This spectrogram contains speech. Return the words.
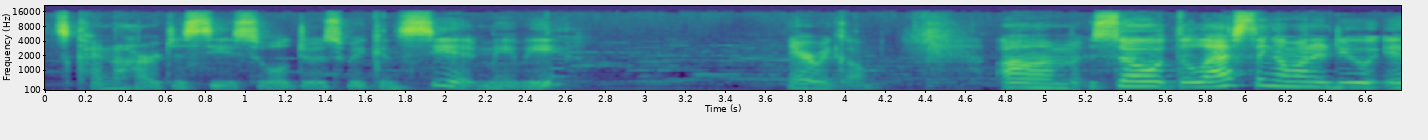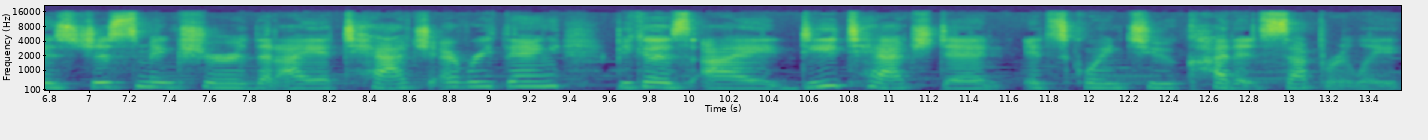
it's kind of hard to see, so we'll do it so we can see it maybe. There we go. Um, so the last thing I want to do is just make sure that I attach everything because I detached it, it's going to cut it separately,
